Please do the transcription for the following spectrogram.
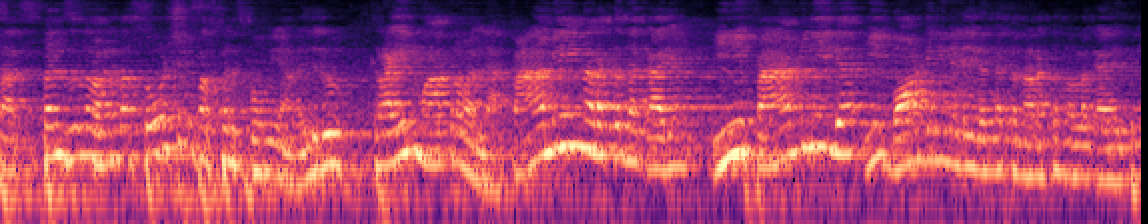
സസ്പെൻസ് എന്ന് പറയുന്ന സോഷ്യൽ സസ്പെൻസ് മൂവിയാണ് ഇതൊരു ക്രൈം മാത്രമല്ല. ഫാമിലിയിൽ നടക്കുന്ന കാര്യം ഇനി ഫാമിലിയിൽ ഈ ബോണ്ടിങ്ങിനിടയിൽ എന്തൊക്കെ നടക്കുന്നുള്ള കാര്യത്തിൽ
